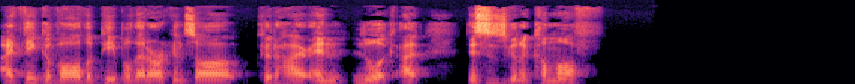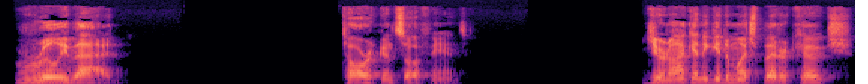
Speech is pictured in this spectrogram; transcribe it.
I think of all the people that Arkansas could hire, and look, I, this is going to come off really bad to Arkansas fans. You're not going to get a much better coach,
